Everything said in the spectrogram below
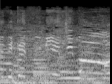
Puede que te llevar.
